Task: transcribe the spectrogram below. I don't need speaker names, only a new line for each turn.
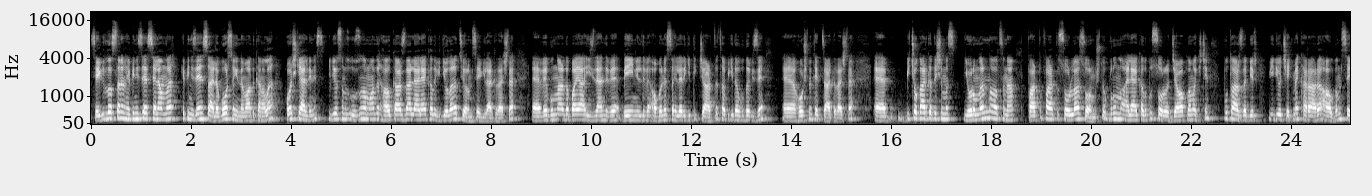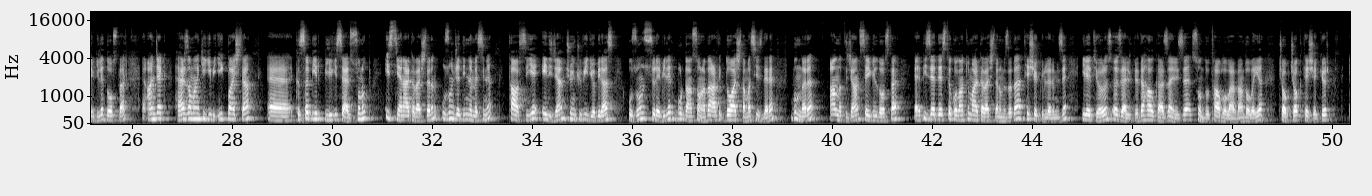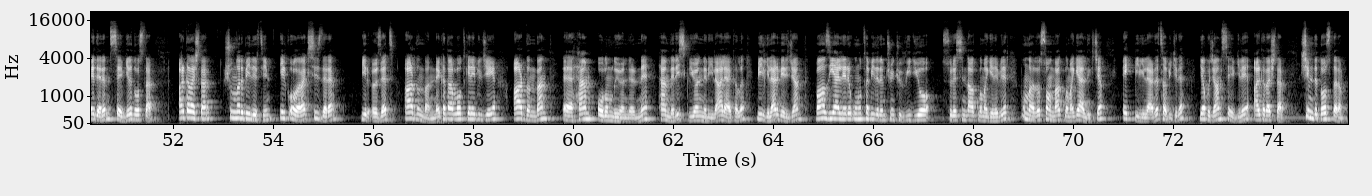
Sevgili dostlarım hepinize selamlar. Hepiniz Ensa ile Borsa Gündemi adlı kanala hoş geldiniz. Biliyorsunuz uzun zamandır halka arzlarla alakalı videolar atıyorum sevgili arkadaşlar. Ee, ve bunlar da bayağı izlendi ve beğenildi ve abone sayıları gittikçe arttı. Tabii ki de bu da bizi e, hoşnut etti arkadaşlar. E, Birçok arkadaşımız yorumların altına farklı farklı sorular sormuştu. Bununla alakalı bu soruları cevaplamak için bu tarzda bir video çekme kararı aldım sevgili dostlar. E, ancak her zamanki gibi ilk başta e, kısa bir bilgisel sunup isteyen arkadaşların uzunca dinlemesini tavsiye edeceğim. Çünkü video biraz uzun sürebilir. Buradan sonra da artık doğaçlama sizlere bunları anlatacağım sevgili dostlar. E, bize destek olan tüm arkadaşlarımıza da teşekkürlerimizi iletiyoruz. Özellikle de halka arz analize sunduğu tablolardan dolayı çok çok teşekkür ederim sevgili dostlar. Arkadaşlar şunları belirteyim. İlk olarak sizlere bir özet, ardından ne kadar lot gelebileceği, ardından hem olumlu yönlerini hem de riskli yönleriyle alakalı bilgiler vereceğim. Bazı yerleri unutabilirim çünkü video süresinde aklıma gelebilir. Bunları da sonunda aklıma geldikçe ek bilgilerde tabii ki de yapacağım sevgili arkadaşlar. Şimdi dostlarım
